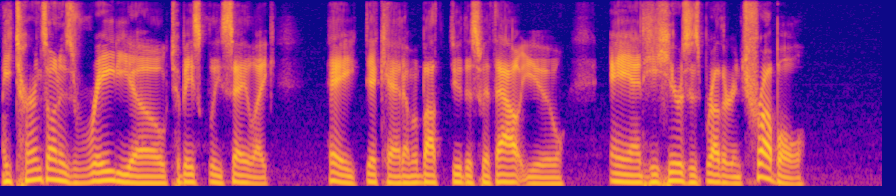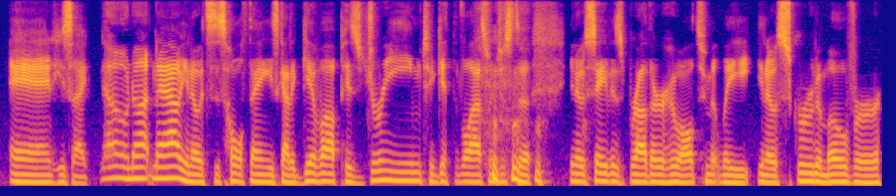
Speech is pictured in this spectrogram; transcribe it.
he turns on his radio to basically say like hey dickhead i'm about to do this without you and he hears his brother in trouble and he's like no not now. You know it's this whole thing. He's got to give up his dream to get to the last one just to you know save his brother who ultimately you know screwed him over.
